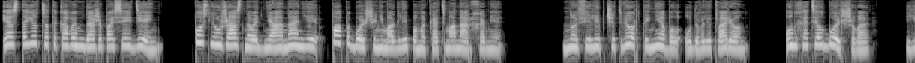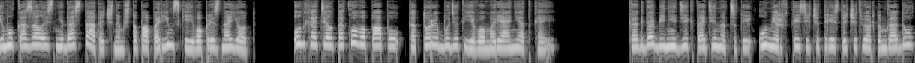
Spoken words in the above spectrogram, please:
и остается таковым даже по сей день. После ужасного дня Ананьи папы больше не могли помыкать монархами. Но Филипп IV не был удовлетворен. Он хотел большего. Ему казалось недостаточным, что папа римский его признает. Он хотел такого папу, который будет его марионеткой. Когда Бенедикт XI умер в 1304 году,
